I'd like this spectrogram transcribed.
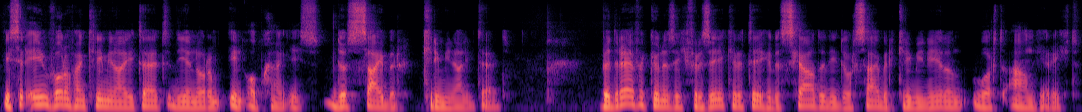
is er één vorm van criminaliteit die enorm in opgang is: de cybercriminaliteit. Bedrijven kunnen zich verzekeren tegen de schade die door cybercriminelen wordt aangericht,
